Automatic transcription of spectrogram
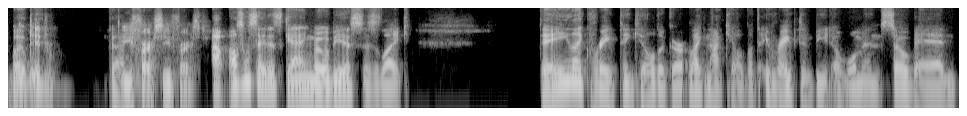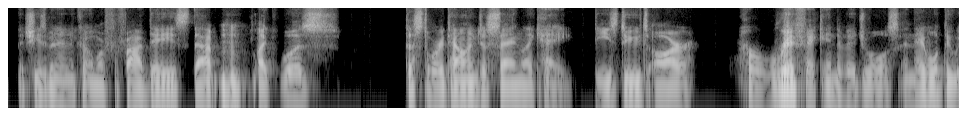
But did go ahead. you first? You first. I, I was gonna say this gang Mobius is like they like raped and killed a girl, like not killed, but they raped and beat a woman so bad that she's been in a coma for five days. That Mhm. like was the storytelling, just saying like, hey, these dudes are horrific individuals and they will do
